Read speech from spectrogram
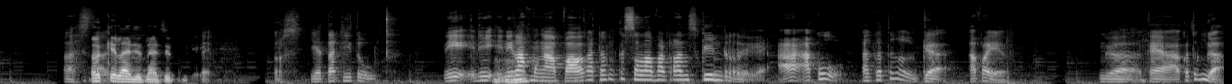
Oke, lanjut lanjut. Terus ya tadi itu. Ini ini inilah mengapa kadang keselamatan transgender. A- Aku aku tuh enggak apa ya? Enggak kayak aku tuh enggak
